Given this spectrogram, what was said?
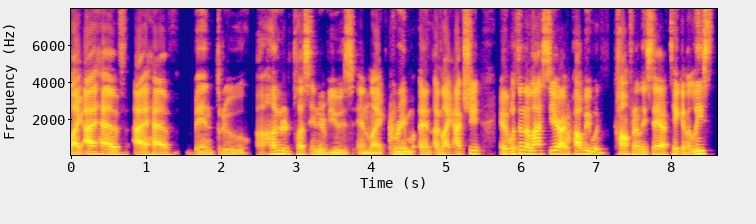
like I have I have been through a hundred plus interviews in like three and, and like actually and within the last year I probably would confidently say I've taken at least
